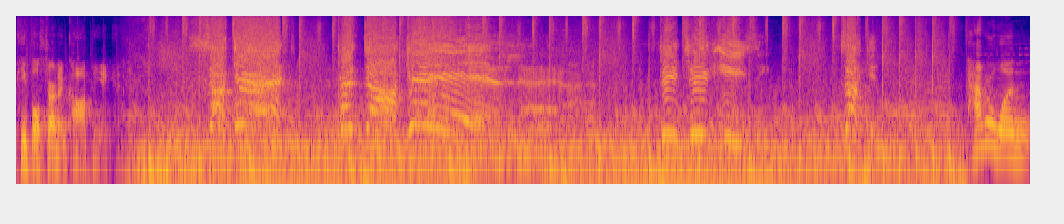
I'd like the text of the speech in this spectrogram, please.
people started copying him. Suck it! Pentakill! DG easy. Suck it! Tyler One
